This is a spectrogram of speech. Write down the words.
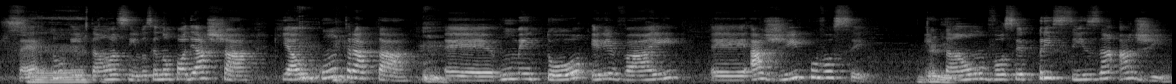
Certo? certo? Então, assim, você não pode achar que ao contratar é, um mentor, ele vai é, agir por você. Entendi. Então, você precisa agir.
